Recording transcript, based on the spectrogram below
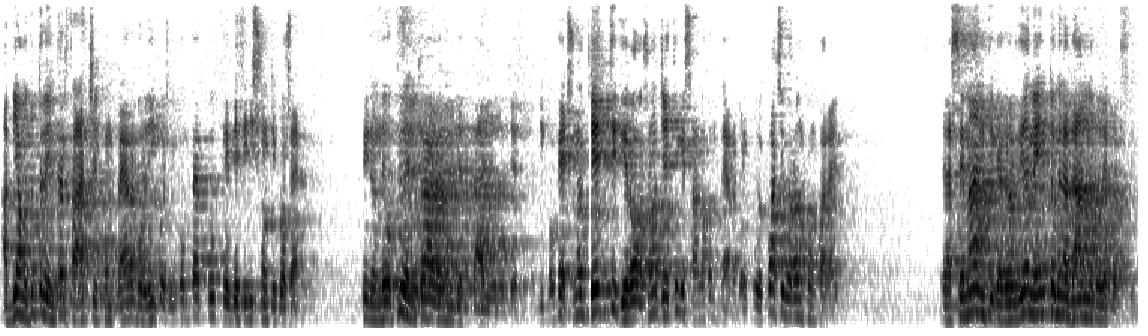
abbiamo tutte le interfacce, il comparable, equals, il compare to, che definiscono che cos'è. Quindi non devo più entrare nel dettaglio dell'oggetto. Dico, ok, sono oggetti, dirò, sono oggetti che sanno comparable, oppure qua ci vorrà un comparable. e la semantica dell'ordinamento me la danno quelle classifiche.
